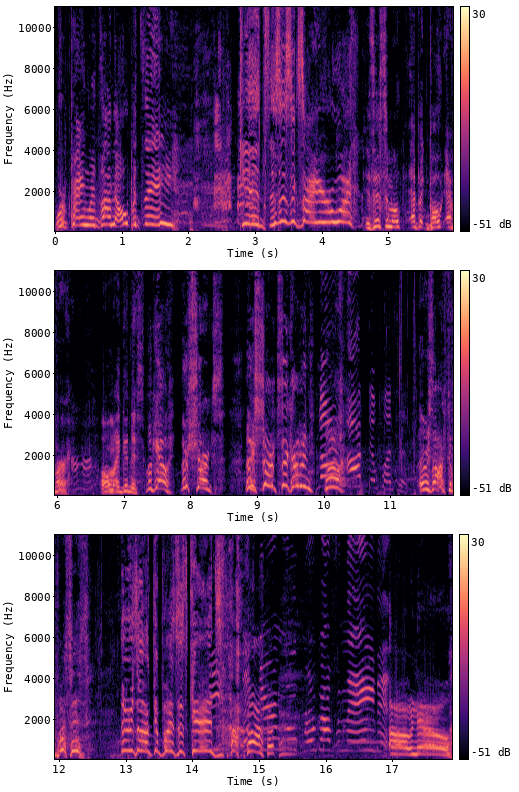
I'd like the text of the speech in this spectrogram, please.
We're penguins on the open sea. Kids, is this exciting or what? Is this the most epic boat ever? Oh my goodness. Look out! There's sharks! There's sharks! They're coming! Ah, Octopuses. there's octopuses! There's octopuses, kids! broke off and they ate it. oh no!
